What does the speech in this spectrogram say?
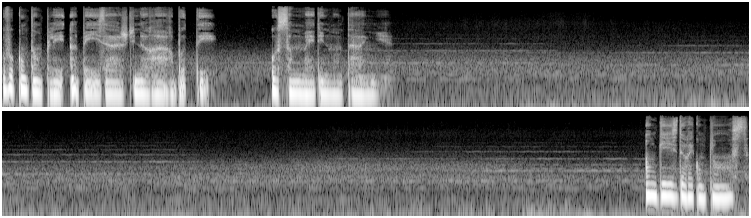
Vous contemplez un paysage d'une rare beauté au sommet d'une montagne. En guise de récompense,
